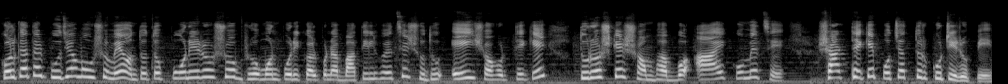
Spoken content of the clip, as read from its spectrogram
কলকাতার পূজা মৌসুমে অন্তত পনেরোশো ভ্রমণ পরিকল্পনা বাতিল হয়েছে। শুধু এই শহর থেকে তুরস্কের সম্ভাব্য আয় কমেছে ষাট থেকে পঁচাত্তর কোটি রুপি।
